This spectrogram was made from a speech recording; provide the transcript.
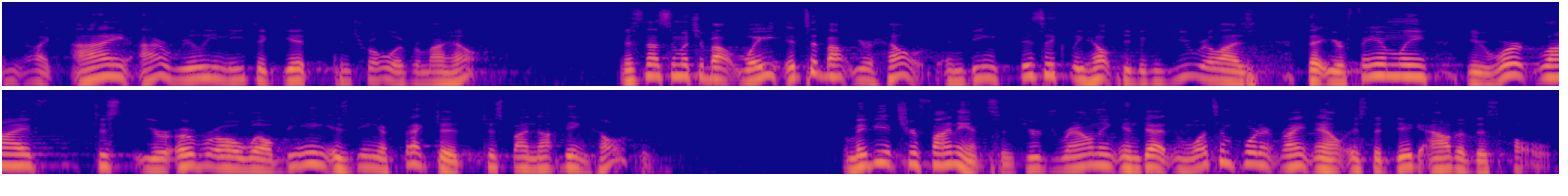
and you're like, I, I really need to get control over my health. And it's not so much about weight, it's about your health and being physically healthy because you realize that your family, your work life, just your overall well being is being affected just by not being healthy. Or maybe it's your finances. You're drowning in debt. And what's important right now is to dig out of this hole.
